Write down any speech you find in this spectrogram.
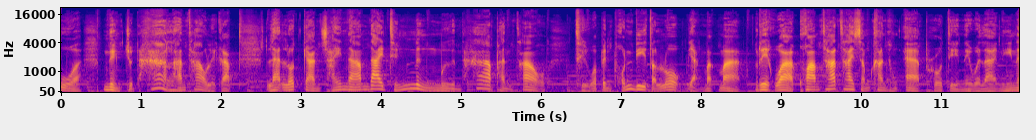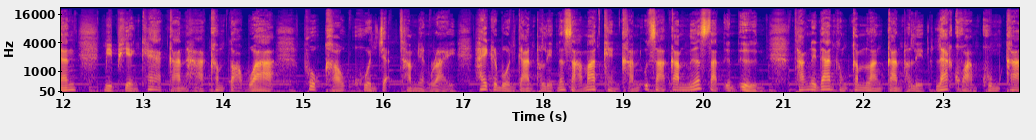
วัว 1.5 ล้านเท่าเลยครับ และลดการใช้น้ำได้ถึง 15,000 เท่าถือว่าเป็นผลดีต่อโลกอย่างมาก ๆ เรียกว่าความท้าทายสำคัญของแอร์โปรตีนในเวลานี้นั้น มีเพียงแค่การหาคำตอบว่า พวกเขาควรจะทำอย่างไร ให้กระบวนการผลิตนั้นสามารถแข่งขันอุตสาหกรรมเนื้อสัตว์อื่น ๆ ทั้งในด้านของกำลังการผลิตและความคุ้มค่า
